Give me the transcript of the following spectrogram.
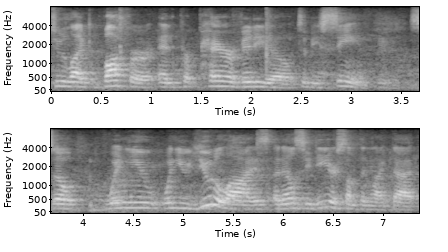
to like buffer and prepare video to be seen. So when you when you utilize an LCD or something like that,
